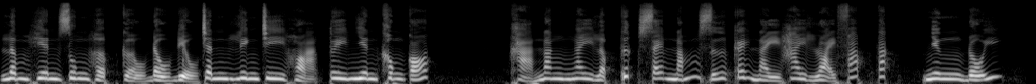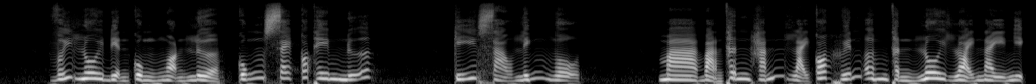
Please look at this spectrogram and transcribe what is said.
Lâm Hiên dung hợp cửu đầu điểu chân linh chi hỏa tuy nhiên không có. Khả năng ngay lập tức sẽ nắm giữ cái này hai loại pháp tắc. Nhưng đối với lôi điện cùng ngọn lửa cũng sẽ có thêm nữa. Kỹ xảo lính ngộ. Mà bản thân hắn lại có huyến âm thần lôi loại này nhịp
